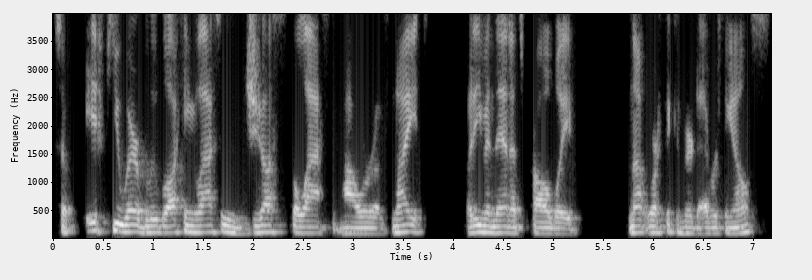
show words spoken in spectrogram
So if you wear blue blocking glasses, just the last hour of night, but even then, it's probably not worth it compared to everything else.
